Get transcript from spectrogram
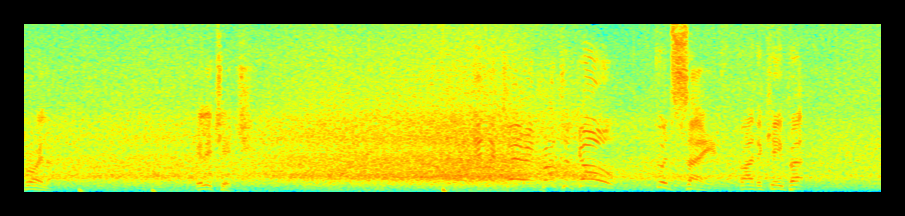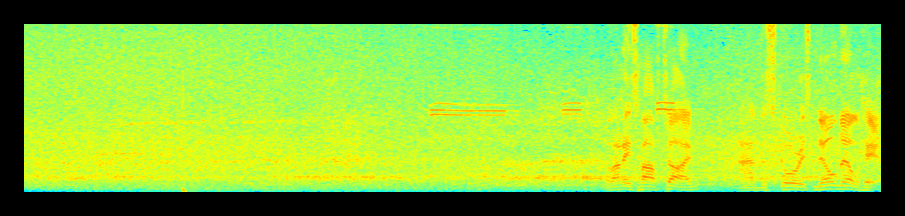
Freuler. Ilicic. In the clear in front of goal. Good save by the keeper. Well, that is half-time, and the score is nil-nil here.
